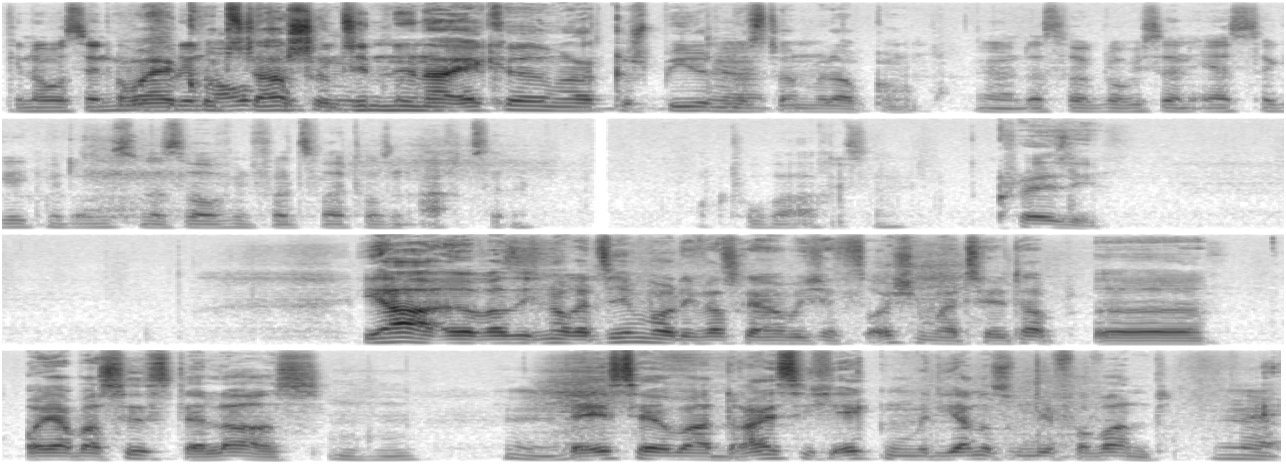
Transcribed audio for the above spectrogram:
Genau, ist Da nur war für er kurz da, stand hinten in der. Ecke und hat gespielt Ja. und ist dann wieder abgekommen. Ja, das war, glaube ich, sein erster Gig mit uns. Und das war auf jeden Fall 2018. Oktober 18. Crazy. Ja, äh, was ich noch erzählen wollte, ich weiß gar nicht, ob ich jetzt euch schon mal erzählt habe, äh, euer Bassist, der Lars, der ist ja über 30 Ecken mit Janis und mir verwandt. Ja.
